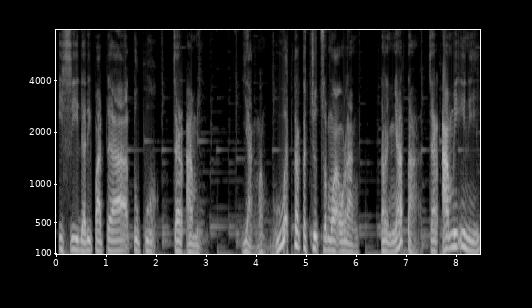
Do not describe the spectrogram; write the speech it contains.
isi daripada tubuh Cer Ami. Yang membuat terkejut semua orang, ternyata Cer Ami ini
